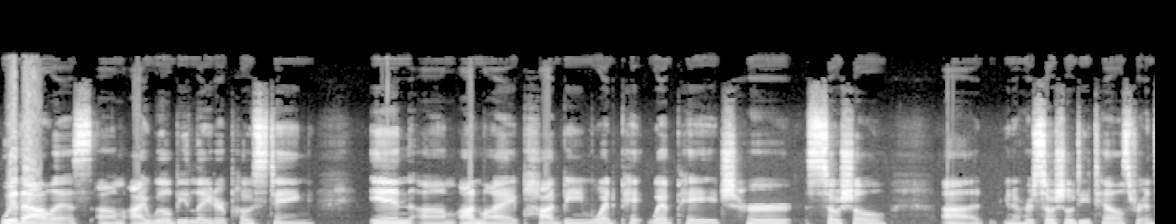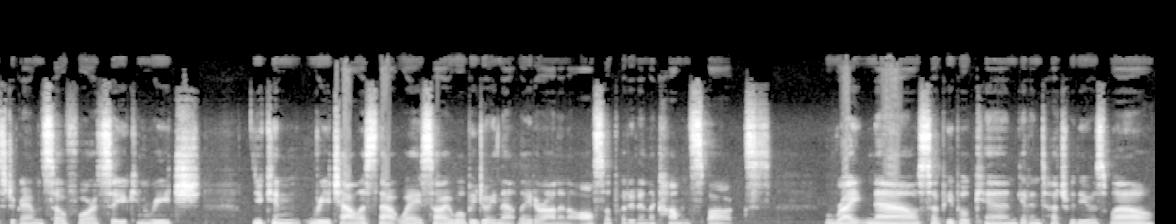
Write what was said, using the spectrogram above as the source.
with Alice, um, I will be later posting in um, on my Podbean web pa- web page her social uh, you know her social details for Instagram and so forth, so you can reach you can reach Alice that way. So I will be doing that later on, and I'll also put it in the comments box right now so people can get in touch with you as well.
